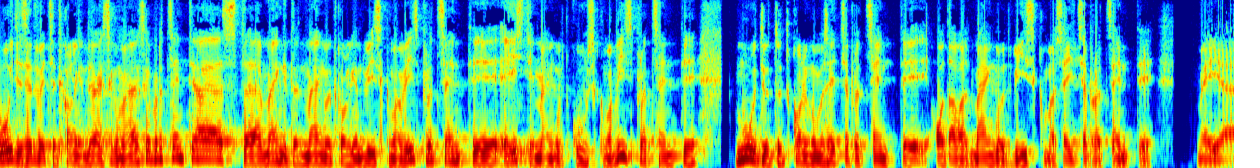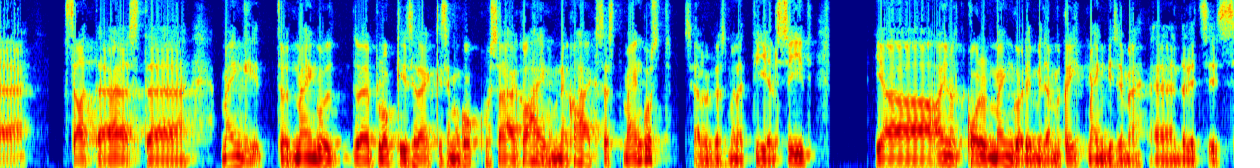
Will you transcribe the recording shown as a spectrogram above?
uudised võtsid kolmkümmend üheksa koma üheksa protsenti ajast, mängitud mängud kolmkümmend viis koma viis protsenti, Eesti mängud kuus koma viis protsenti. muud jutud kolm koma seitse protsenti, odavad mängud viis koma seitse protsenti meie saate ajast. mängitud mängud plokis rääkisime kokku saja kahekümne kaheksast mängust, sealhulgas mõned DLC-d. ja ainult kolm mängu oli, mida me kõik mängisime, need olid siis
